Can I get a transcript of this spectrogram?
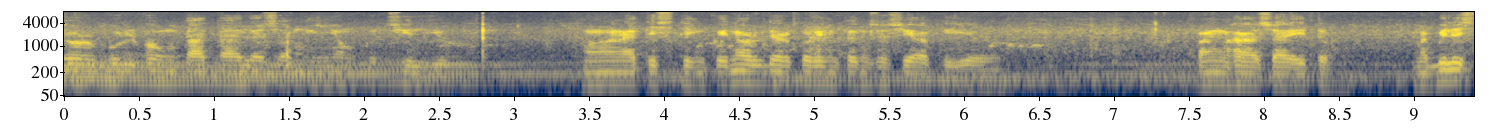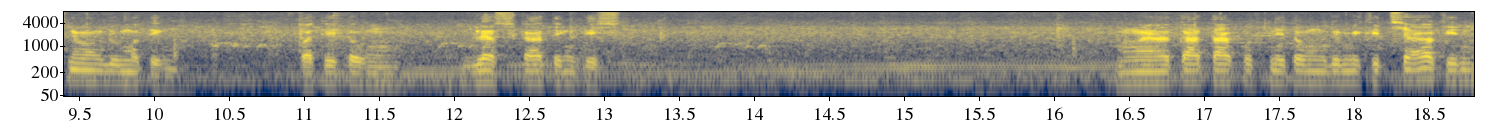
sure bulbong tatalas ang inyong kutsilyo. Mga natesting ko in-order ko rin itong sa Shopee yun. panghasa ito. Mabilis namang dumating. Pati itong glass cutting disc. Mga natatakot nitong dumikit sa akin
